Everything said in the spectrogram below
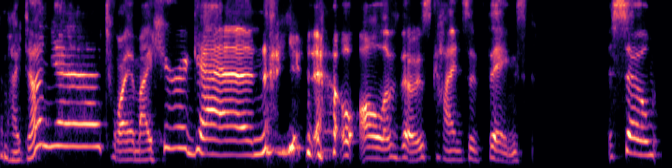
am I done yet? Why am I here again? you know, all of those kinds of things. So,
